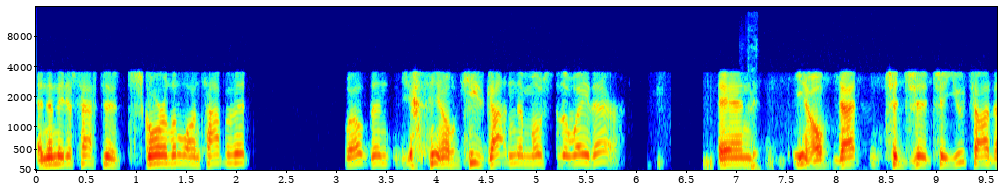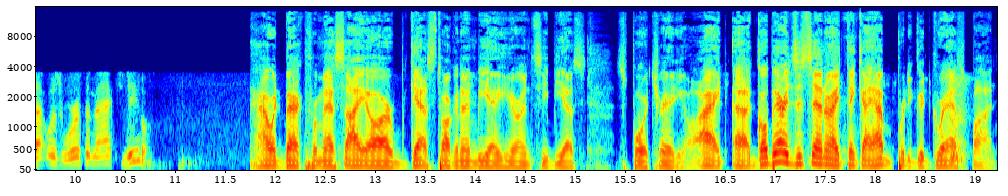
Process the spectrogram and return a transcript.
and then they just have to score a little on top of it well, then you know he's gotten them most of the way there, and you know that to to, to Utah that was worth a max deal. Howard Beck from SIR, guest talking NBA here on CBS Sports Radio. All right, uh, Gobert's the center. I think I have a pretty good grasp on.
